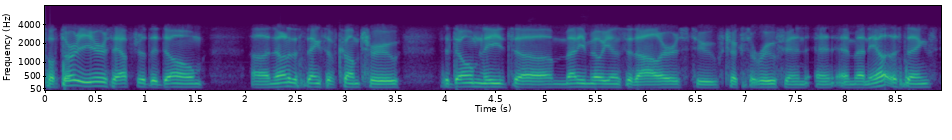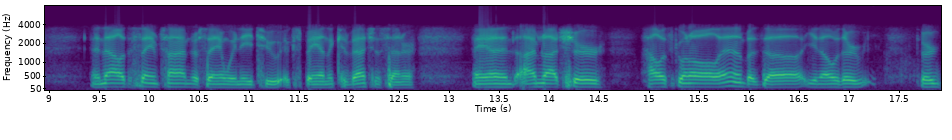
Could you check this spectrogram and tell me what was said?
So 30 years after the dome, uh, none of the things have come true. The dome needs uh, many millions of dollars to fix the roof and, and, and many other things. And now at the same time, they're saying we need to expand the convention center. And I'm not sure how it's going to all end, but uh, you know, they're they're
